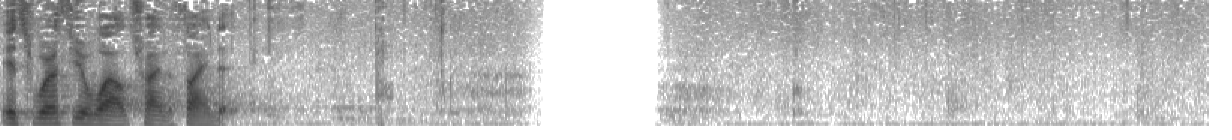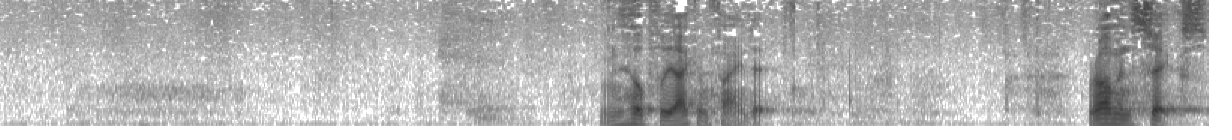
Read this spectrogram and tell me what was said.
it's worth your while trying to find it. And hopefully I can find it. Romans 6.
